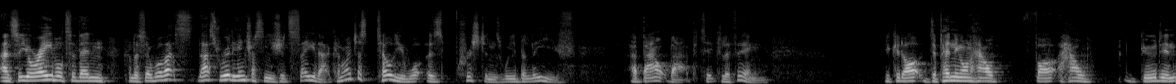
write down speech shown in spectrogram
And so you're able to then kind of say, well, that's, that's really interesting. You should say that. Can I just tell you what, as Christians, we believe about that particular thing? You could, depending on how far, how good, in,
